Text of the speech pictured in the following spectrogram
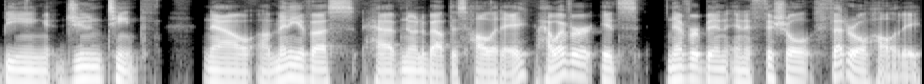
being Juneteenth. Now, uh, many of us have known about this holiday. However, it's never been an official federal holiday,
